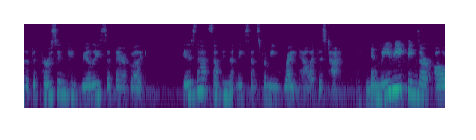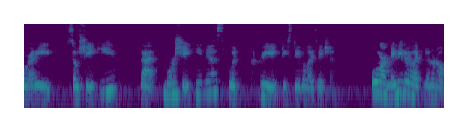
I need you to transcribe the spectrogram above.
that the person can really sit there and go like, is that something that makes sense for me right now at this time? Mm-hmm. And maybe things are already so shaky that more shakiness would create destabilization. Or maybe they're like, no, no, no,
